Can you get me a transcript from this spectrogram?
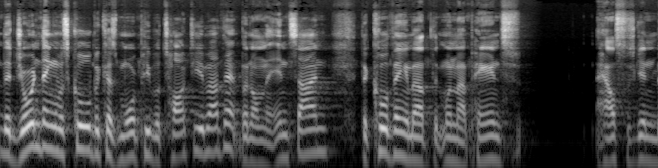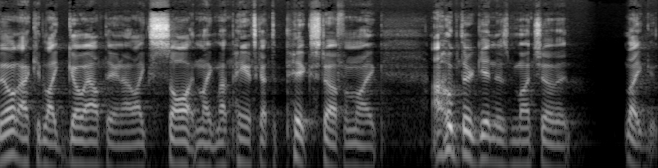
the Jordan thing was cool because more people talk to you about that. But on the inside, the cool thing about the, when my parents' house was getting built, I could like go out there and I like saw it, and like my parents got to pick stuff. I'm like, I hope they're getting as much of it, like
